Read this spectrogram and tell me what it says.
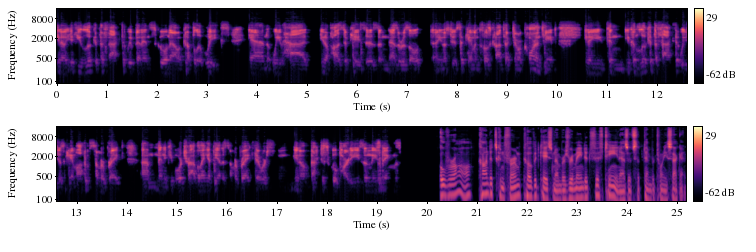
you know if you look at the fact that we've been in school now a couple of weeks and we've had you know positive cases and as a result uh, you know students that came in close contact and were quarantined you know you can you can look at the fact that we just came off of summer break. Um, many people were traveling at the end of summer break. There were you know back to school parties and these things Overall, Condit's confirmed COVID case numbers remained at 15 as of September 22nd,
